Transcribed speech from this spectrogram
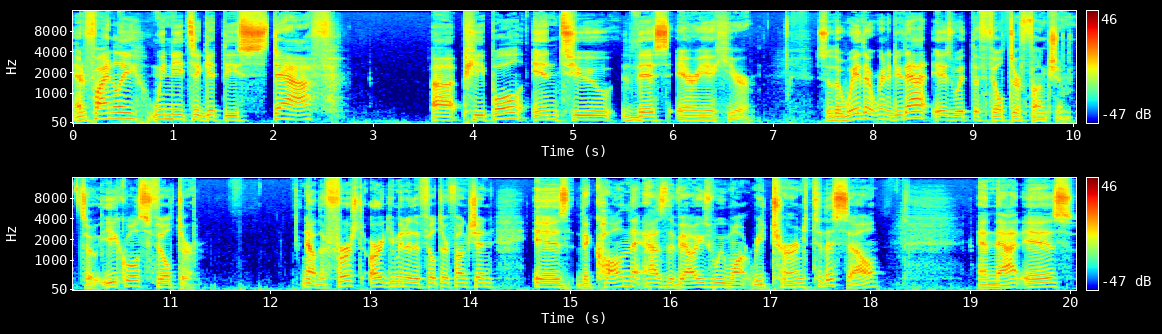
And finally, we need to get these staff uh, people into this area here. So the way that we're going to do that is with the filter function. So equals filter. Now the first argument of the filter function is the column that has the values we want returned to the cell, and that is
